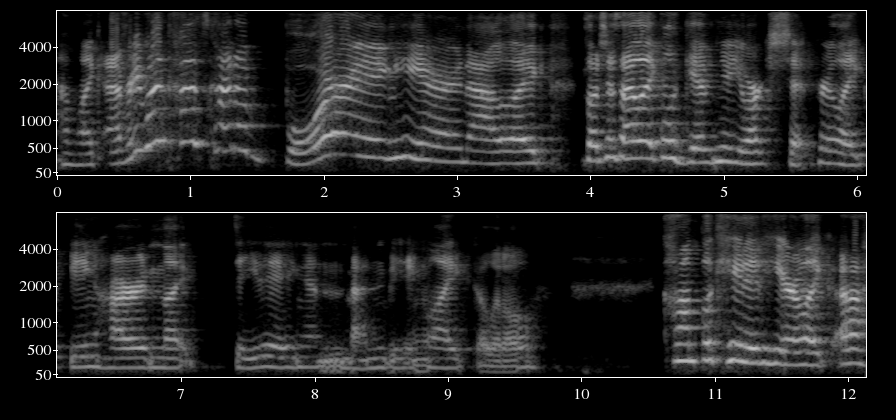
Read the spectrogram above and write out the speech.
I'm like, everyone is kind of boring here now. Like, such as I like will give New York shit for like being hard and like dating and men being like a little complicated here. Like, uh,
